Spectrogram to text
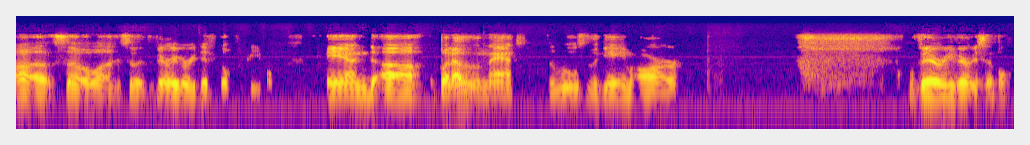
Uh, so, uh, so it's very, very difficult for people. And uh, but other than that, the rules of the game are very, very simple.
